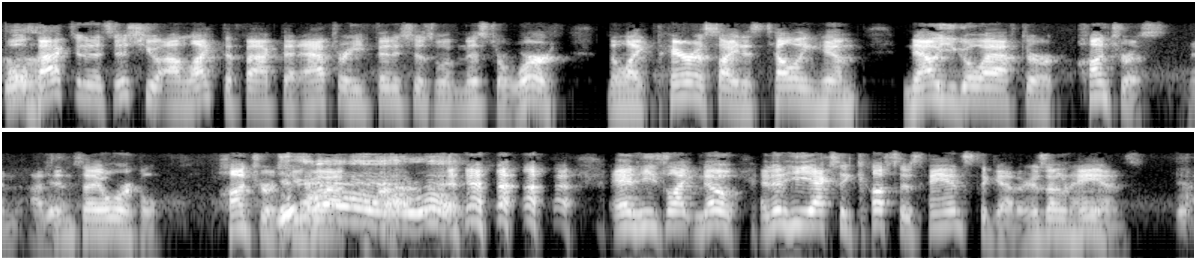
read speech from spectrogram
Well, Uh, back to this issue, I like the fact that after he finishes with Mr. Worth, the like parasite is telling him, now you go after Huntress. And I Yeah. didn't say Oracle. Huntress, you go after her. right. and he's like, no. And then he actually cuffs his hands together, his own hands. Yeah.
